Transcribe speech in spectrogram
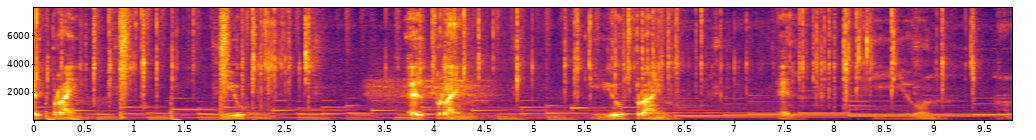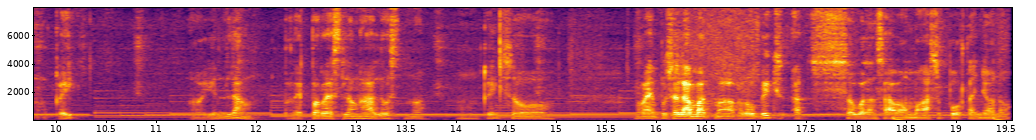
L prime, U, L prime, U prime, L. Yun. Okay. O, yun lang. Pare-pares lang halos, no? Okay, so maraming po salamat mga Karobics at sa walang sawang mga suporta nyo, no?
